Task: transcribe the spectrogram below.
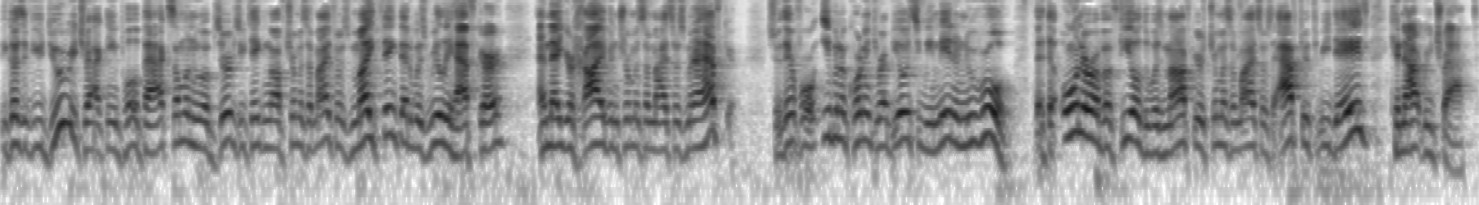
Because if you do retract and you pull back, someone who observes you taking off trumas and maestros might think that it was really hefker and that you're chayiv in trumas and maestros min hefker. So therefore, even according to Rabbi Yossi, we made a new rule that the owner of a field who was mafkir trumas and maestros after three days cannot retract.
